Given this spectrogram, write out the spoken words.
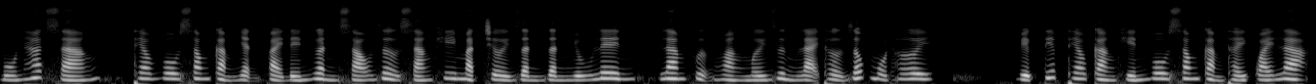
4 h sáng, theo vô song cảm nhận phải đến gần 6 giờ sáng khi mặt trời dần dần nhú lên, Lam Phượng Hoàng mới dừng lại thở dốc một hơi. Việc tiếp theo càng khiến vô song cảm thấy quái lạ,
